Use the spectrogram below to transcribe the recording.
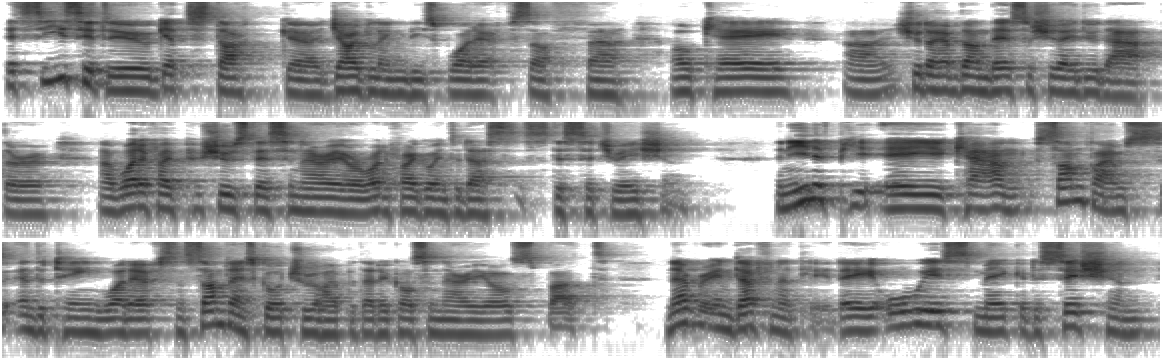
It's easy to get stuck uh, juggling these what ifs of, uh, okay, uh, should I have done this or should I do that? Or uh, what if I choose this scenario or what if I go into this, this situation? An ENFPA can sometimes entertain what ifs and sometimes go through hypothetical scenarios, but never indefinitely. They always make a decision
